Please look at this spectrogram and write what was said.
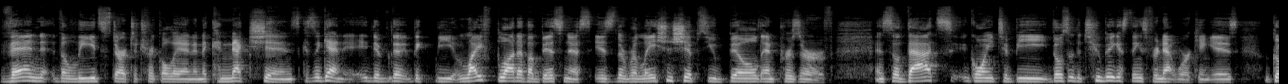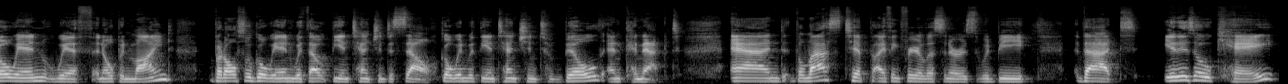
then the leads start to trickle in and the connections. Because again, eh, the, the, the, lifeblood of a business is the relationships you build and preserve. And so that's going to be, those are the two biggest things for networking is go in with an open mind, but also go in without the intention to sell. Go in with the intention to build and connect. And the last tip I think for your listeners would be that it is okay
